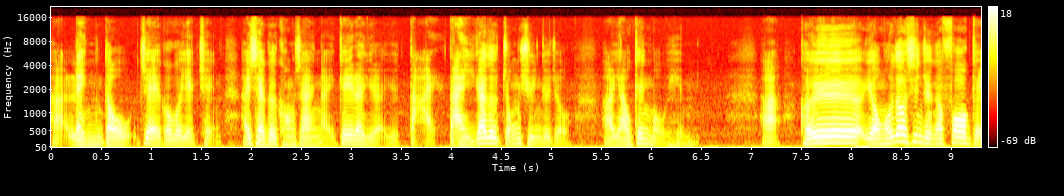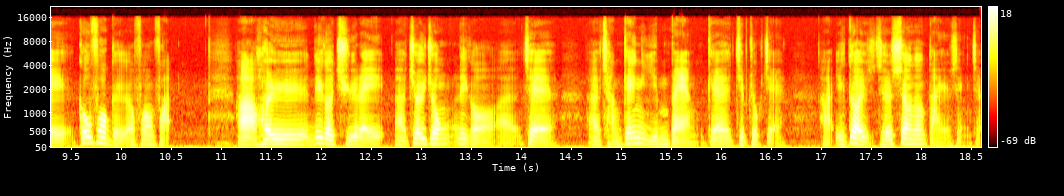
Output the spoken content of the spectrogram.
嚇，令到即係嗰個疫情喺社區擴散危機咧越嚟越大。但係而家都總算叫做啊有驚無險。啊，佢用好多先進嘅科技、高科技嘅方法啊，去呢個處理啊追蹤呢個誒即係誒曾經染病嘅接觸者嚇，亦都係取得相當大嘅成就。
